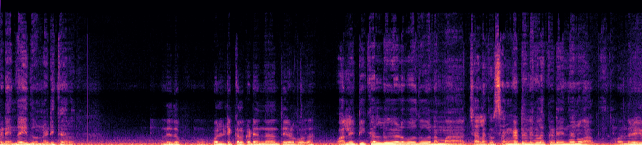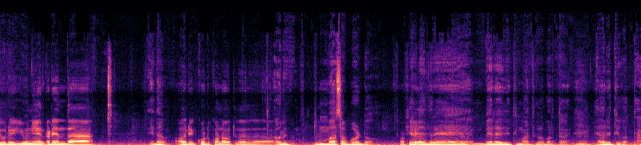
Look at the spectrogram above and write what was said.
ಕಡೆಯಿಂದ ಇದು ನಡೀತಾ ಇರೋದು. ಇದು ಪೊಲಿಟಿಕಲ್ ಕಡೆಯಿಂದ ಅಂತ ಹೇಳ್ಬೋದಾ? ಪಾಲಿಟಿಕಲ್ಲು ಹೇಳ್ಬೋದು ನಮ್ಮ ಚಾಲಕರ ಸಂಘಟನೆಗಳ ಕಡೆಯಿಂದನೂ ಆಗ್ಬೋದು. ಅಂದರೆ ಇವರು ಯೂನಿಯನ್ ಕಡೆಯಿಂದ ಇದಾವೆ ಅವ್ರಿಗೆ ಕೊಡ್ಕೊಂಡು ಅವ್ರ ಅವ್ರಿಗೆ ತುಂಬ ಸಪೋರ್ಟು ಕೇಳಿದ್ರೆ ಬೇರೆ ರೀತಿ ಮಾತುಗಳು ಬರ್ತವೆ. ಯಾವ ರೀತಿ ಗೊತ್ತಾ?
